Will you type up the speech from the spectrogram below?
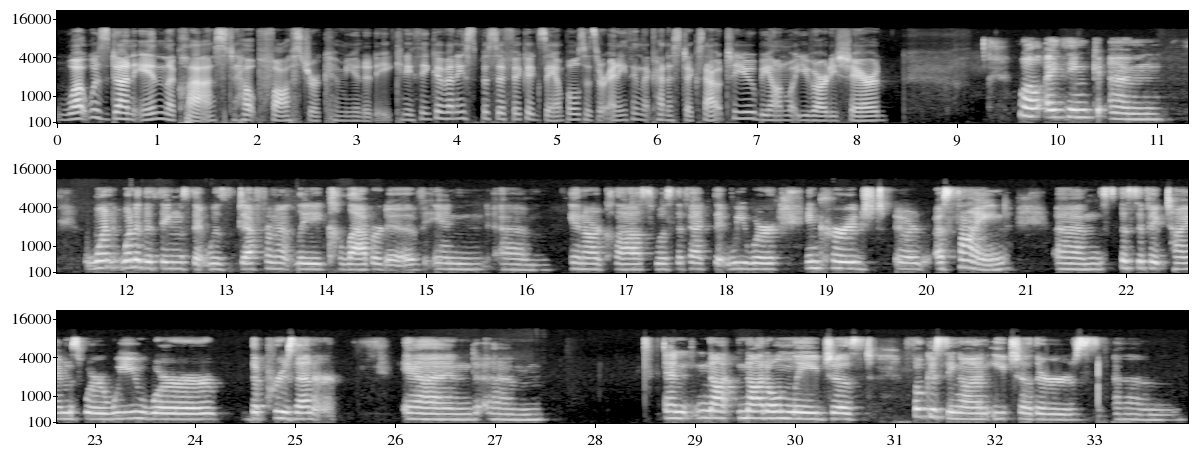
what was done in the class to help foster community? Can you think of any specific examples? Is there anything that kind of sticks out to you beyond what you've already shared? Well, I think um, one one of the things that was definitely collaborative in um, in our class was the fact that we were encouraged or assigned um, specific times where we were the presenter, and um, and not not only just focusing on each other's um,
